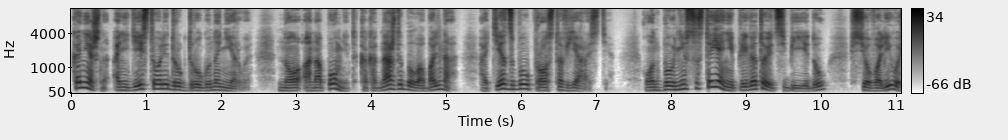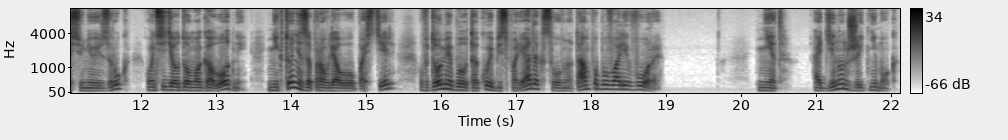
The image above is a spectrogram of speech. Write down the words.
Конечно, они действовали друг другу на нервы, но она помнит, как однажды была больна. Отец был просто в ярости. Он был не в состоянии приготовить себе еду, все валилось у нее из рук, он сидел дома голодный, никто не заправлял его постель, в доме был такой беспорядок, словно там побывали воры. Нет, один он жить не мог.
